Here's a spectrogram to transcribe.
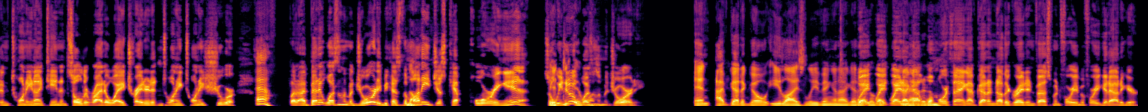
in 2019 and sold it right away, traded it in 2020? Sure. Yeah. But I bet it wasn't the majority because the No. money just kept pouring in. So It we knew it, it wasn't the majority. And I've got to go. Eli's leaving, and I got to Wait, go wait, wait. I got one him. more thing. I've got another great investment for you before you get out of here.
